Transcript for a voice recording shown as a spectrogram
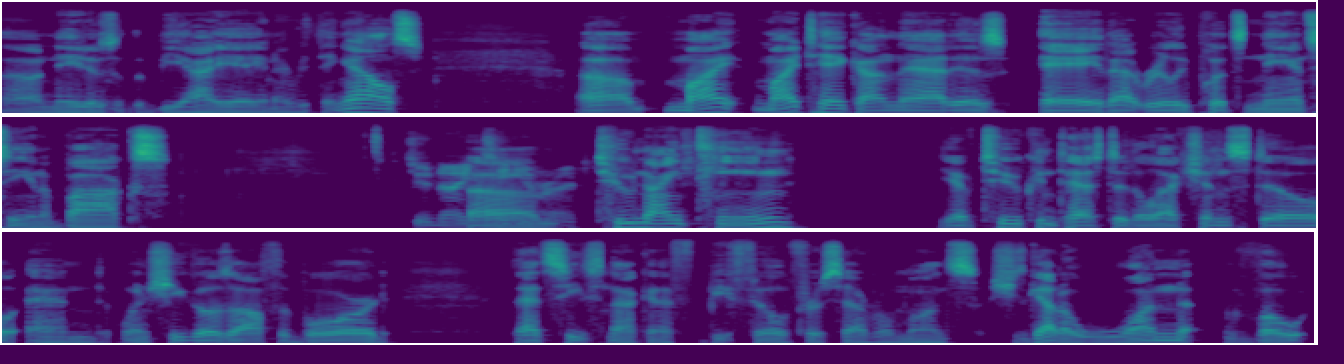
uh, natives at the BIA and everything else. Um, my my take on that is a that really puts Nancy in a box. two nineteen, Um, right? Two nineteen. You have two contested elections still, and when she goes off the board, that seat's not going to be filled for several months. She's got a one vote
